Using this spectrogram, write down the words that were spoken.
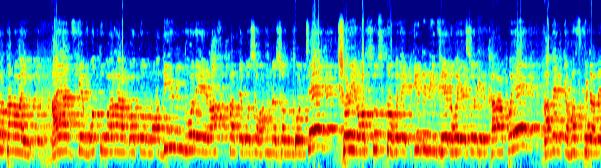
কথা নয়। তাই আজকে মতুয়ারা গত নদিন ধরে রাস্তাতে বসে অন্বেষণ করছে, শরীর অসুস্থ হয়ে, কিডনি ফেল হয়ে, শরীর খারাপ হয়ে তাদেরকে হসপিটালে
